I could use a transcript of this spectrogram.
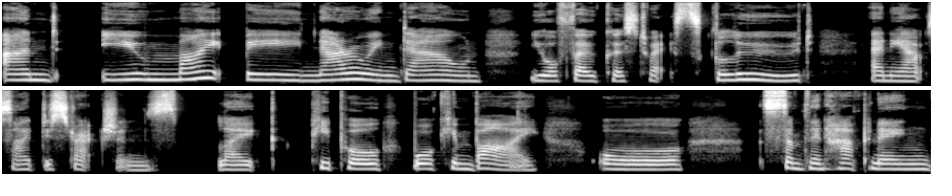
and you might be narrowing down your focus to exclude any outside distractions like people walking by or something happening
